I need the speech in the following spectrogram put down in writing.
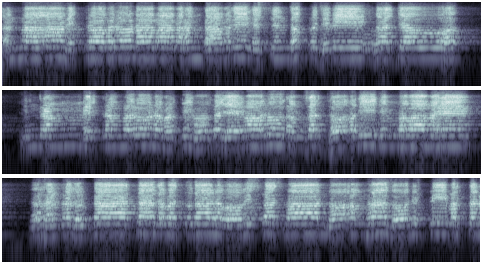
तन्मामित्रो वरो नामामहन्तामदेजः सिन्धुः पृथिवी उदज्यौः इन्द्रम् मित्रम् वरो नमग्निभूतये मारुतम् सर्धो अदीतिम् भवामहे। न दुर्गात्मसवस्तुदानवो विश्वस्मान्नो अम्भसो निष्टीवर्तन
